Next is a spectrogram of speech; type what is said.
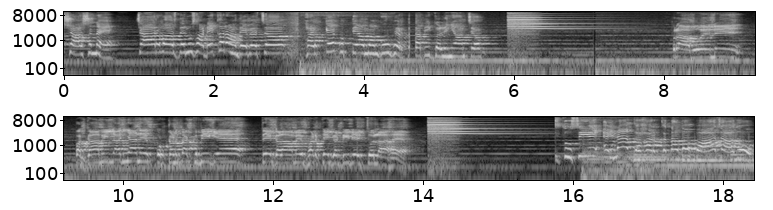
ਪ੍ਰਸ਼ਾਸਨ ਹੈ। 4 ਵਜੇ ਨੂੰ ਸਾਡੇ ਘਰਾਂ ਦੇ ਵਿੱਚ ਹਲਕੇ ਕੁੱਤਿਆਂ ਵਾਂਗੂ ਫਿਰਦਾ ਦੀ ਗਲੀਆਂ 'ਚ। ਭਰਾਵੋ ਇਹਨੇ ਪੱਗਾਂ ਵੀ ਲਾਈਆਂ ਨੇ ਕੁੱਟਣ ਤੱਕ ਵੀ ਗਿਆ ਤੇ ਗਲਾਮੇ ਫੜ ਕੇ ਗੱਡੀ ਦੇ ਵਿੱਚੋਂ ਲਾ ਹੈ। ਤੁਸੀਂ ਇਹਨਾਂ ਹਰਕਤਾਂ ਤੋਂ ਬਾਅਦ ਆ ਜਾਓ।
